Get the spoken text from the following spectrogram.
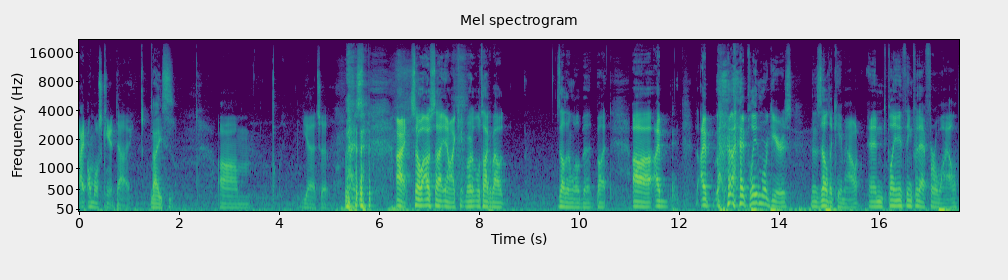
I almost can't die. nice. Um, yeah, that's it. Nice. All right. So outside, you know, I can't. We'll, we'll talk about Zelda in a little bit, but uh, I, I, I played more Gears than Zelda came out, and play anything for that for a while.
